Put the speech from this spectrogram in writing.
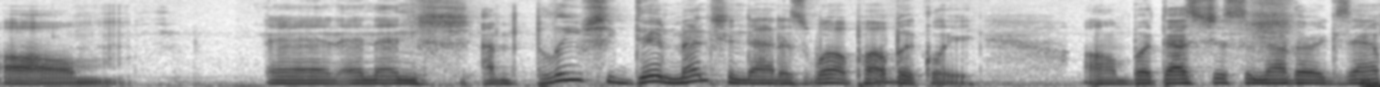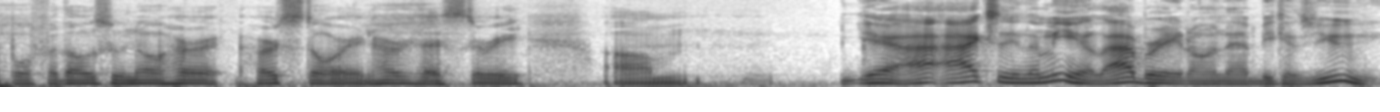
Um, and and then she, I believe she did mention that as well publicly. Um, but that's just another example for those who know her her story and her history. Um, yeah, I actually let me elaborate on that because you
